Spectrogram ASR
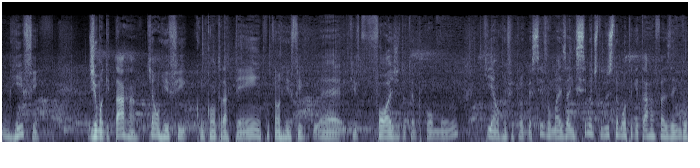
um, um riff de uma guitarra, que é um riff com contratempo, que é um riff é, que foge do tempo comum, que é um riff progressivo, mas em cima de tudo isso tem uma outra guitarra fazendo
